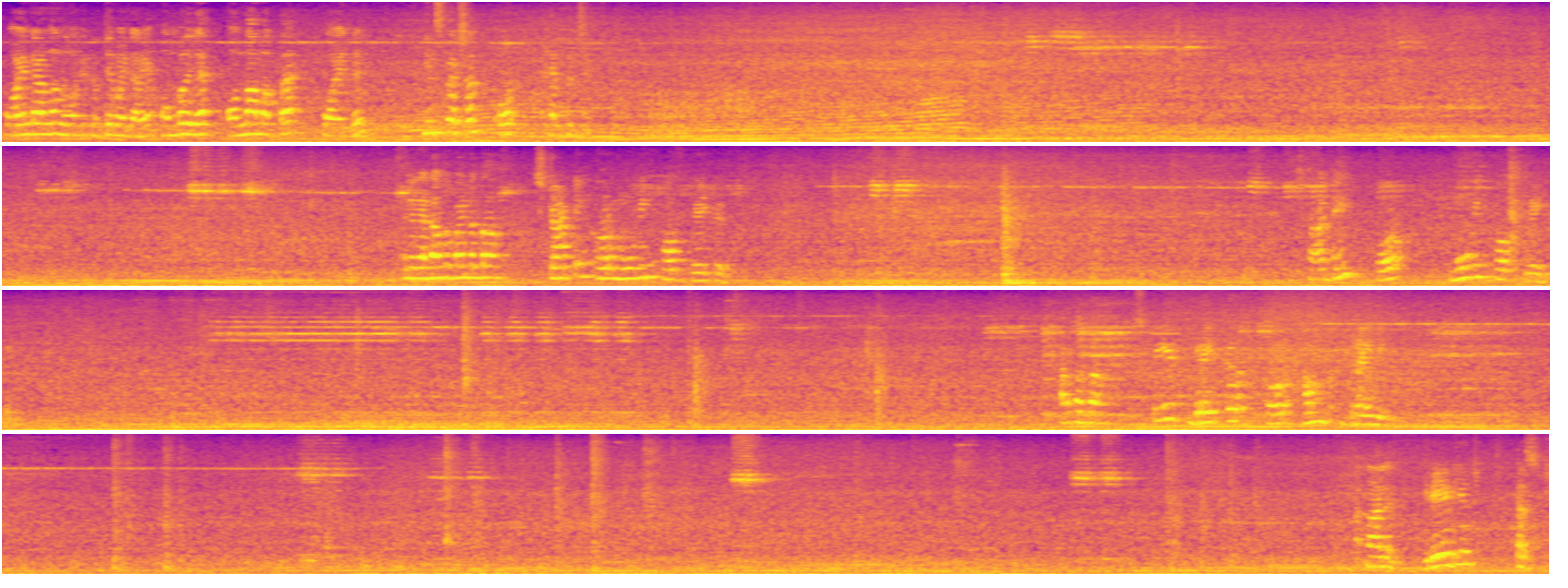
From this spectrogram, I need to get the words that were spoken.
പോയിന്റ് ആണെന്ന് നമുക്ക് കൃത്യമായിട്ട് അറിയാം. ഒമ്പതിലെ ഒന്നാമത്തെ point inspection or health check പിന്നെ രണ്ടാമത്തെ പോയിന്റ് എന്താ starting or moving of vehicle starting or moving of vehicle അടുത്തെന്താ speed breaker or hump driving നാല് gradient test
